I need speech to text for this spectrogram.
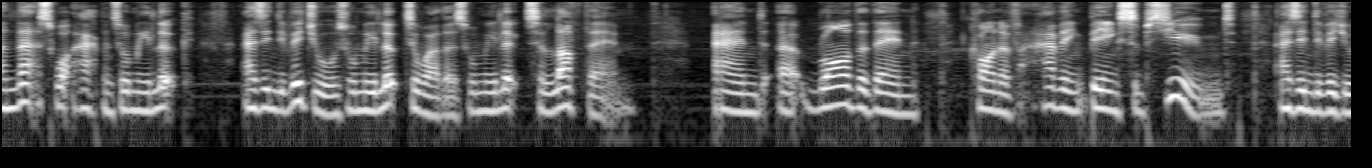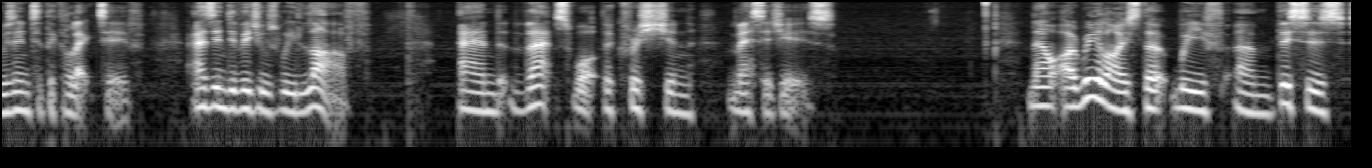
and that's what happens when we look as individuals, when we look to others, when we look to love them, and uh, rather than kind of having being subsumed as individuals into the collective, as individuals we love. And that's what the Christian message is. Now, I realise that we've, um, this is,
